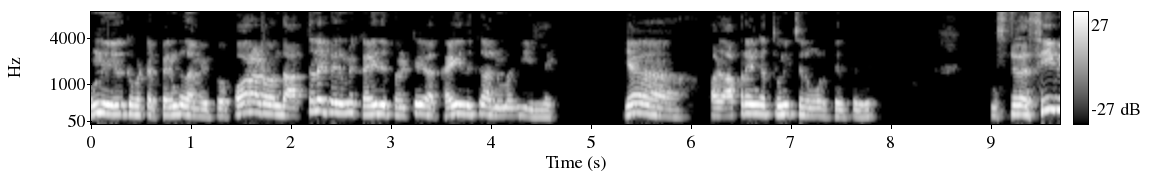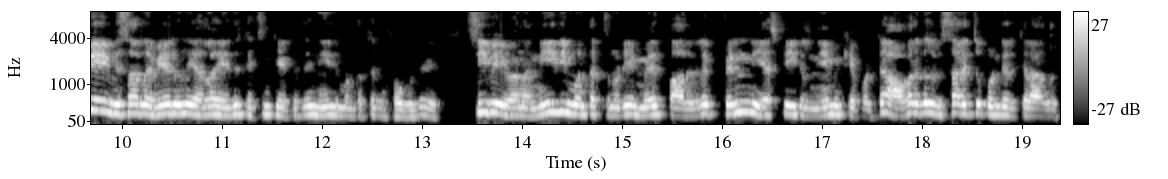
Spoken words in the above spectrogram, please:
இன்னும் இருக்கப்பட்ட பெண்கள் அமைப்பு. போராட வந்த அத்தனை பேருமே கைது பண்ணிட்டு கைதுக்கு அனுமதி இல்லை. ஏன் அப்புறம் எங்கள் துணிச்சல் உங்களுக்கு இருக்குது? சில சிபிஐ விசாரணை வேணும்னு எல்லாம் எதிர்க்கட்சியும் கேட்குது நீதிமன்றத்துக்கு போகுது. சிபிஐ வேணாம் நீதிமன்றத்தினுடைய மேற்பார்வையில் பெண் எஸ்பிகள் நியமிக்கப்பட்டு அவர்கள் விசாரித்து கொண்டிருக்கிறார்கள்.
